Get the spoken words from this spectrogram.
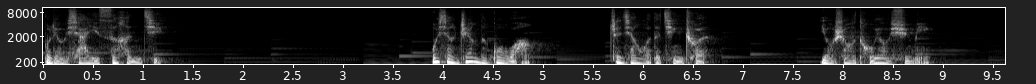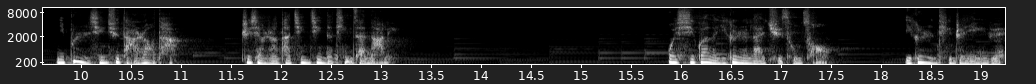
不留下一丝痕迹。我想，这样的过往，正像我的青春，有时候徒有虚名，你不忍心去打扰它。只想让它静静的停在那里。我习惯了一个人来去匆匆，一个人听着音乐，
